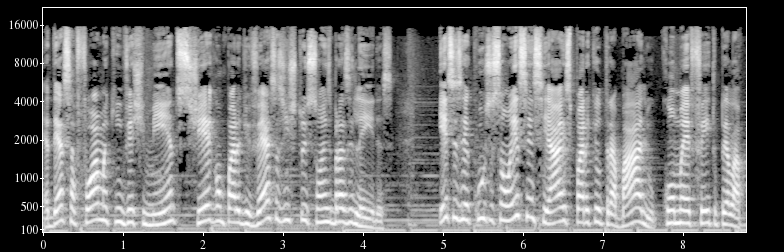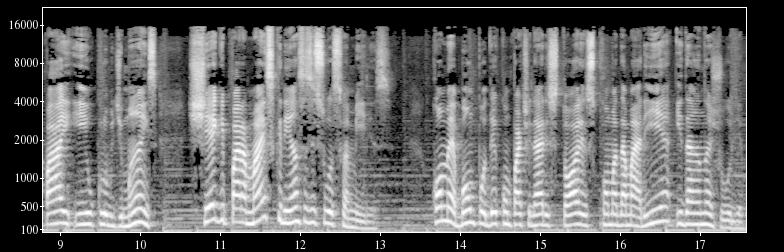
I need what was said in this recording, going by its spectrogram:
É dessa forma que investimentos chegam para diversas instituições brasileiras. Esses recursos são essenciais para que o trabalho, como é feito pela PAI e o Clube de Mães, chegue para mais crianças e suas famílias. Como é bom poder compartilhar histórias como a da Maria e da Ana Júlia.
